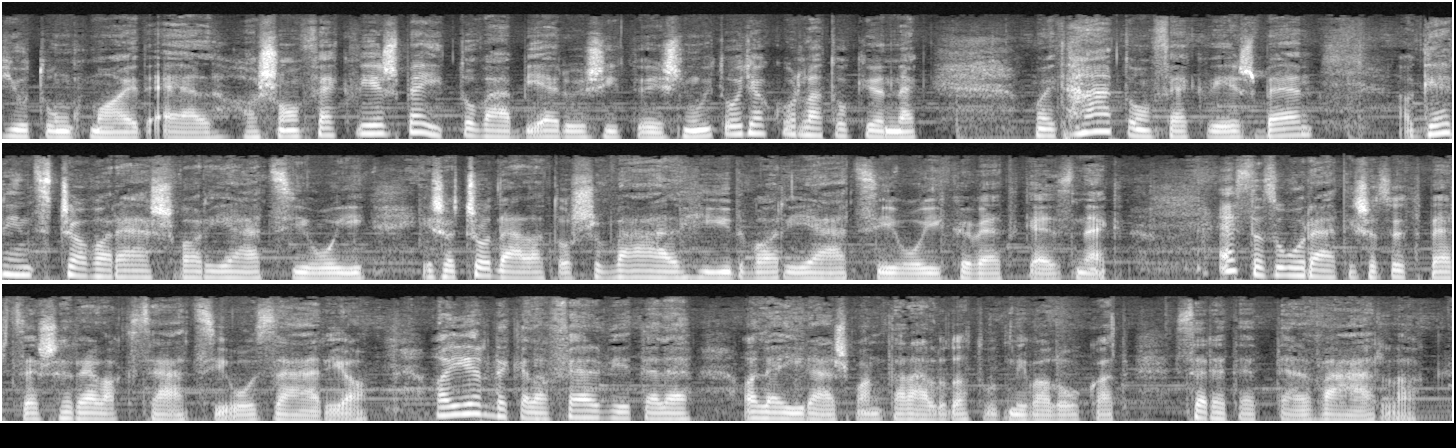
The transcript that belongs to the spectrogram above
jutunk majd el hasonfekvésbe, itt további erősítő és nyújtó gyakorlatok jönnek, majd hátonfekvésben a gerinc csavarás variációi és a csodálatos válhíd variációi következnek. Ezt az órát is az 5 perces relaxáció zárja. Ha érdekel a felvétele, a leírásban találod a tudnivalókat. Szeretettel várlak!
